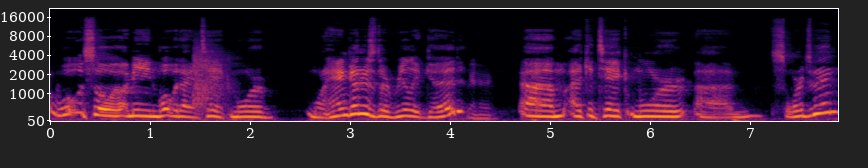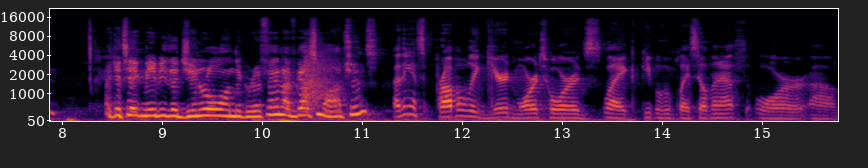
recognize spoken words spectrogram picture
wha- So I mean, what would I take? More more handgunners? They're really good. hmm Um, I could take more um, swordsmen. I could take maybe the general on the Griffin. I've got some options. I think it's probably geared more towards like people who play Sylvaneth or um,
